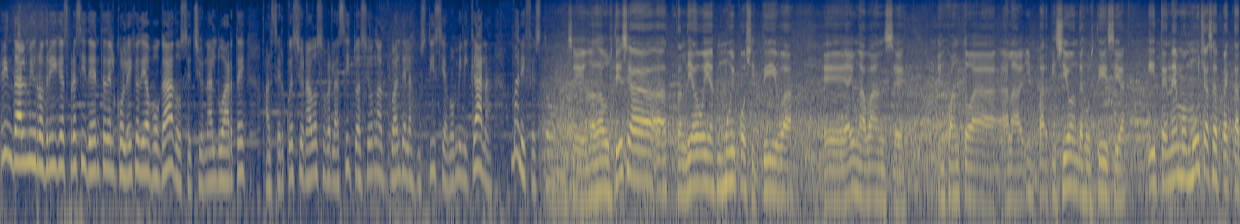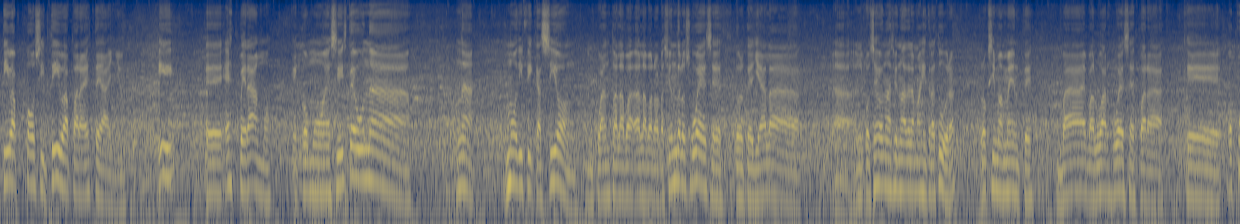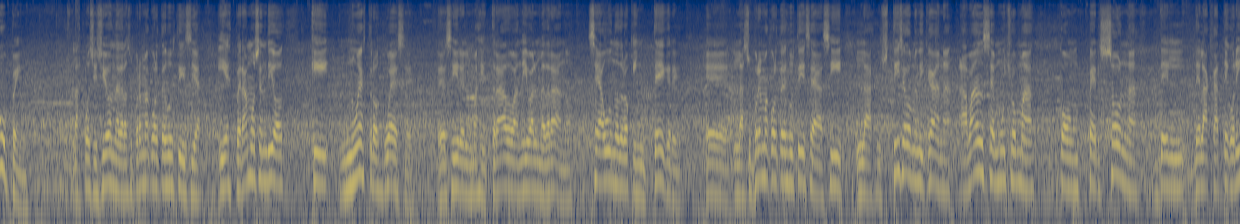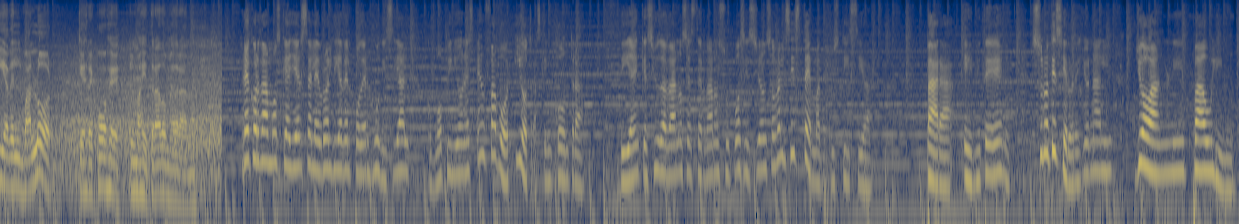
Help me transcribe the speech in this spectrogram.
Rindalmi Rodríguez, presidente del Colegio de Abogados Seccional Duarte, al ser cuestionado sobre la situación actual de la justicia dominicana, manifestó. Sí, la justicia hasta el día de hoy es muy positiva, eh, hay un avance en cuanto a, la impartición de justicia y tenemos muchas expectativas positivas para este año. Y eh, esperamos que como existe una, una modificación en cuanto a la, valoración de los jueces, porque ya la, el Consejo Nacional de la Magistratura próximamente va a evaluar jueces para que ocupen las posiciones de la Suprema Corte de Justicia y esperamos en Dios que nuestros jueces, es decir, el magistrado Aníbal Medrano, sea uno de los que integre eh, la Suprema Corte de Justicia, así la justicia dominicana avance mucho más con personas del, de la categoría del valor que recoge el magistrado Medrano. Recordamos que ayer celebró el Día del Poder Judicial con opiniones en favor y otras en contra, día en que ciudadanos externaron su posición sobre el sistema de justicia. Para NTN, su noticiero regional, Joanny Paulino.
